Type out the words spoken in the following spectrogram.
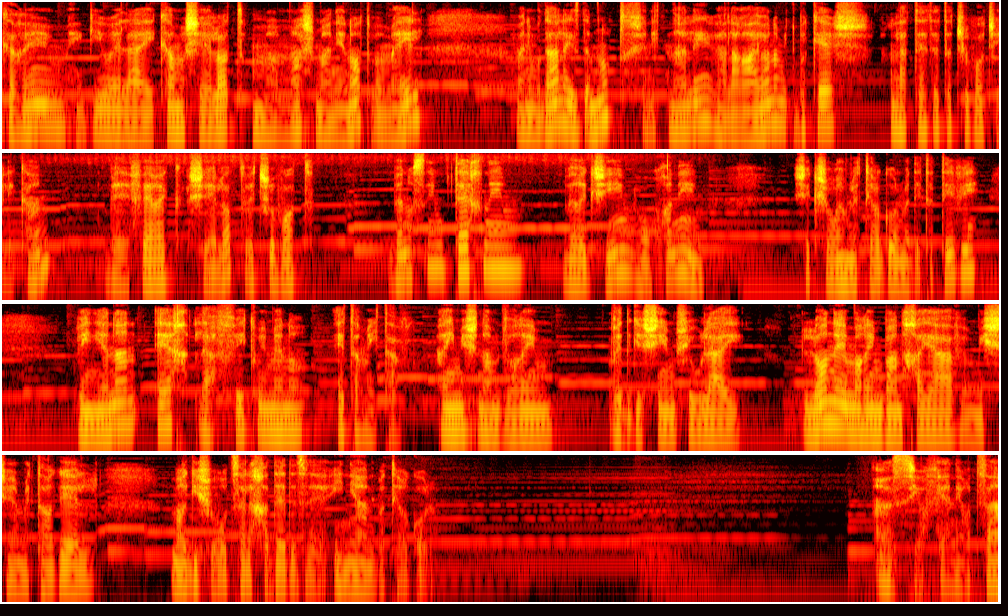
יקרים, הגיעו אליי כמה שאלות ממש מעניינות במייל, ואני מודה על ההזדמנות שניתנה לי ועל הרעיון המתבקש לתת את התשובות שלי כאן, בפרק שאלות ותשובות בנושאים טכניים ורגשיים ורוחניים שקשורים לתרגול מדיטטיבי, ועניינן איך להפיק ממנו את המיטב. האם ישנם דברים ודגשים שאולי לא נאמרים בהנחיה ומי שמתרגל מרגיש שהוא רוצה לחדד איזה עניין בתרגול. אז יופי, אני רוצה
